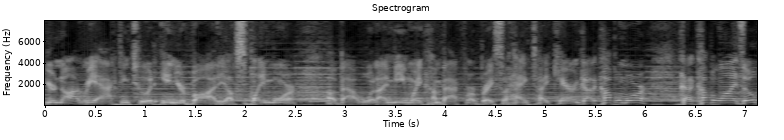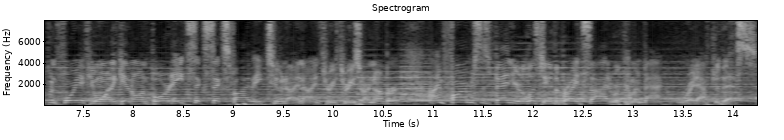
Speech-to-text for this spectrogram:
you're not reacting to it in your body. I'll explain more about what I mean when we come back from our break. So hang tight, Karen. Got a couple more, got a couple lines open for you if you want to get on board. 866-582-9933 is our number. I'm Pharmacist Ben. You're listening to The Bright Side. We're coming back right after this.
